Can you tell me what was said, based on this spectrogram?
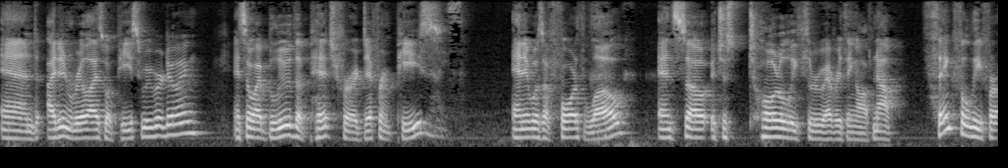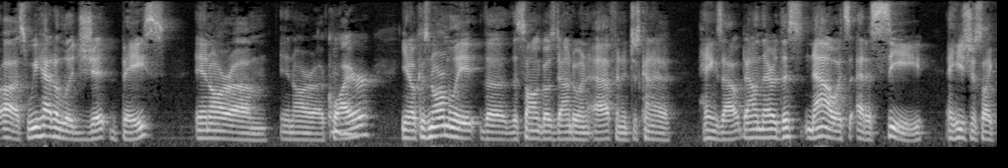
and I didn't realize what piece we were doing, and so I blew the pitch for a different piece, nice. And it was a fourth low, and so it just totally threw everything off. Now, thankfully for us, we had a legit bass in our um, in our uh, choir, you know, because normally the the song goes down to an F and it just kind of hangs out down there. This now it's at a C, and he's just like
